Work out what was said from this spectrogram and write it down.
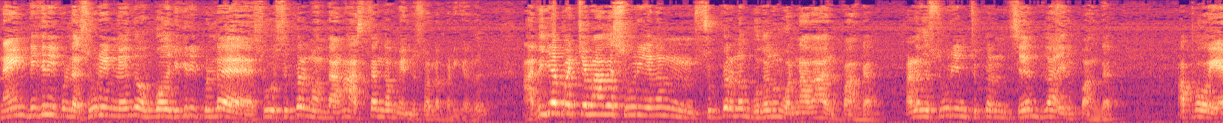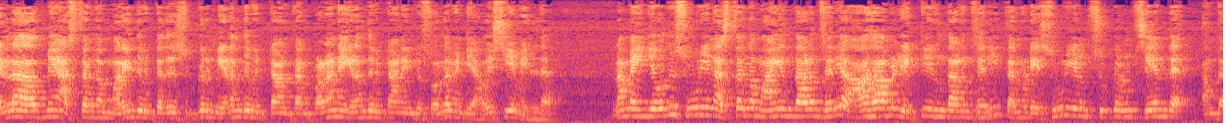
நைன் டிகிரிக்குள்ள சூரியன்லேருந்து ஒன்பது டிகிரிக்குள்ள சு- சுக்கிரன் வந்தானா அஸ்தங்கம் என்று சொல்லப்படுகிறது. அதிகபட்சமாக சூரியனும் சுக்கிரனும் புதனும் ஒன்றா தான் இருப்பாங்க. அல்லது சூரியன் சுக்கரன் சேர்ந்து தான் இருப்பாங்க. அப்போது எல்லாருமே அஸ்தங்கம் மறைந்து விட்டது. சுக்கிரன் இழந்து விட்டான். தன் பலனை இழந்து விட்டான் என்று சொல்ல வேண்டிய அவசியம் இல்லை. நம்ம இங்கே வந்து சூரியன் அஸ்தங்கம் ஆயிருந்தாலும் சரி ஆகாமல் எட்டி இருந்தாலும் சரி தன்னுடைய சூரியனும் சுக்கிரனும் சேர்ந்த அந்த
